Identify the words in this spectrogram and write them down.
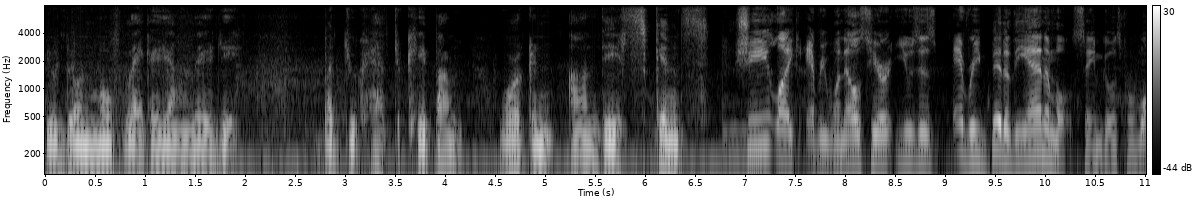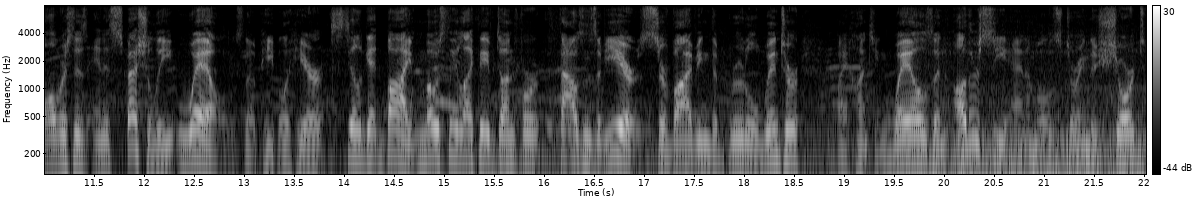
you don't move like a young lady, but you have to keep on working on these skins. She, like everyone else here, uses every bit of the animal. Same goes for walruses and especially whales. The people here still get by, mostly like they've done for thousands of years, surviving the brutal winter by hunting whales and other sea animals during the short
